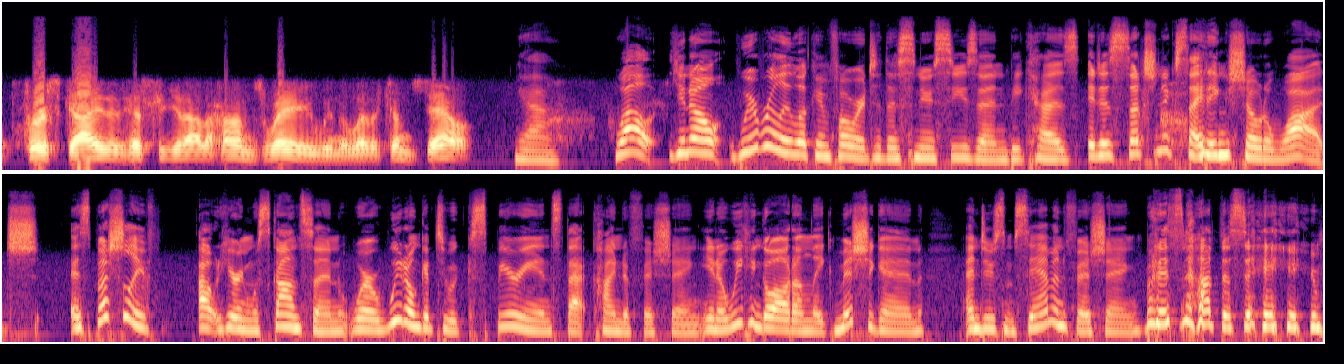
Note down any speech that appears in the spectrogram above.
the first guy that has to get out of harm's way when the weather comes down. Yeah. Well, you know, we're really looking forward to this new season because it is such an exciting show to watch, especially out here in Wisconsin where we don't get to experience that kind of fishing. You know, we can go out on Lake Michigan and do some salmon fishing, but it's not the same.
